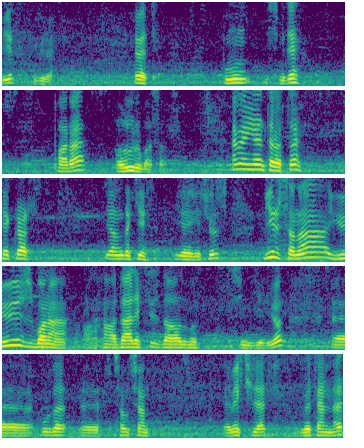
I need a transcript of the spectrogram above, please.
bir figüre. Evet, bunun ismi de para ağır basar. Hemen yan tarafta tekrar yanındaki yere geçiyoruz. Bir sana, yüz bana adaletsiz dağılımı simgeliyor. Ee, burada e, çalışan emekçiler, üretenler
